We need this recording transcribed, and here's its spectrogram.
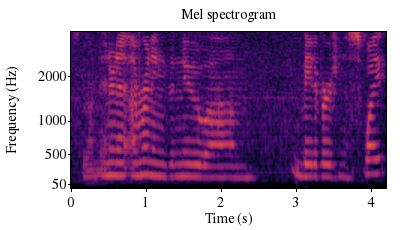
So on the internet, I'm running the new um, beta version of Swype.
